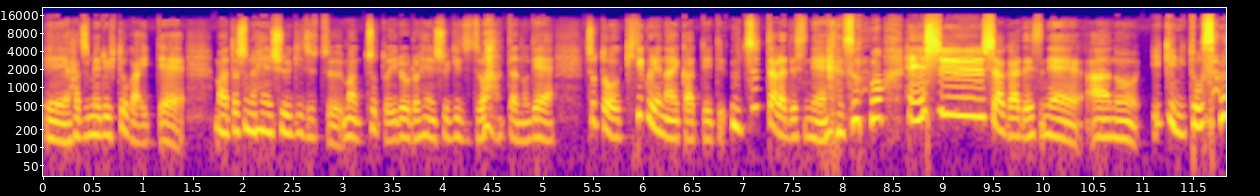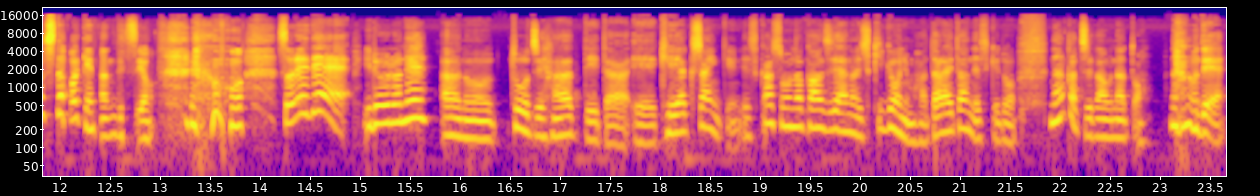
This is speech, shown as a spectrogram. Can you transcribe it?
えー、始める人がいて、まあ私の編集技術、まあちょっといろいろ編集技術はあったので、ちょっと来てくれないかって言って、移ったらですね、その編集者がですね、あの、一気に倒産したわけなんですよ。もう、それで、いろいろね、あの、当時払っていた、えー、契約社員っていうんですか、そんな感じであの、企業にも働いたんですけど、なんか違うなと。なので、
